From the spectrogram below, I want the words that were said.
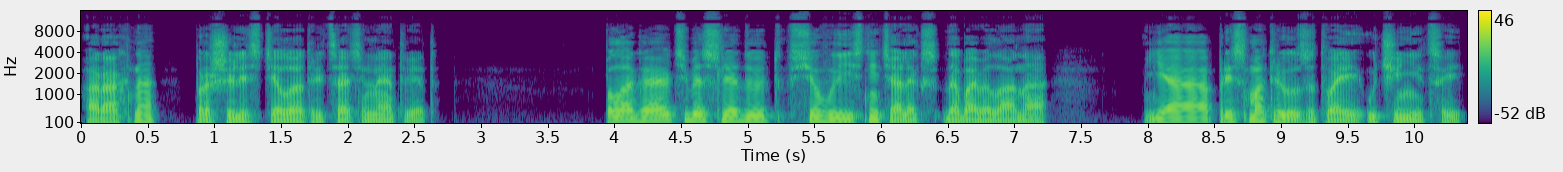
Арахна прошелестел отрицательный ответ. «Полагаю, тебе следует все выяснить, Алекс», — добавила она. «Я присмотрю за твоей ученицей».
